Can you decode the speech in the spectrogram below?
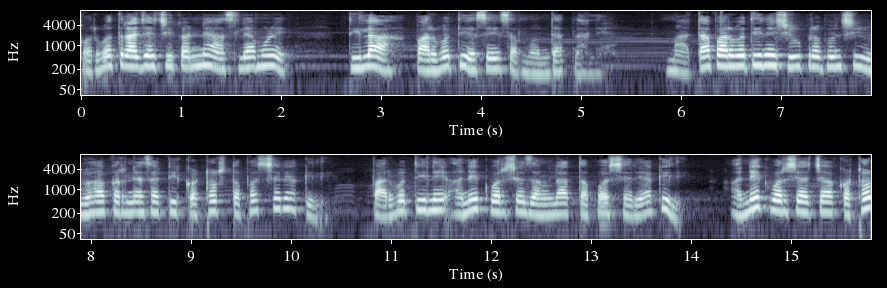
पर्वतराजाची कन्या असल्यामुळे तिला पार्वती असे संबोधण्यात आले. माता पार्वतीने शिवप्रभूंशी विवाह करण्यासाठी कठोर तपश्चर्या केली. पार्वतीने अनेक वर्ष जंगलात तपश्चर्या केली. अनेक वर्षाच्या कठोर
